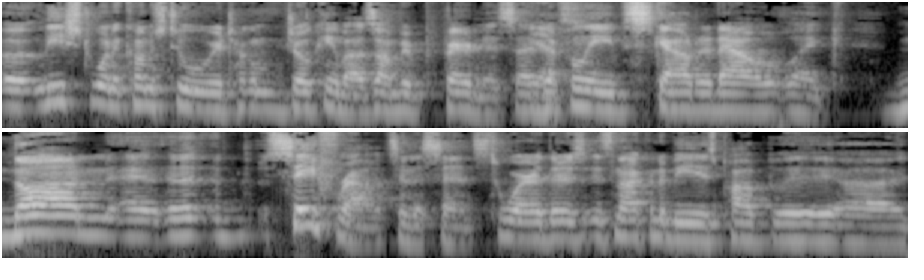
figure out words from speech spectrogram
uh, at least when it comes to we are talking joking about zombie preparedness, I Yes. definitely scouted out like non uh, uh, safe routes in a sense to where there's it's not going to be as uh,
